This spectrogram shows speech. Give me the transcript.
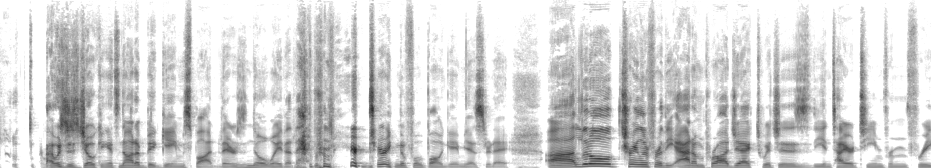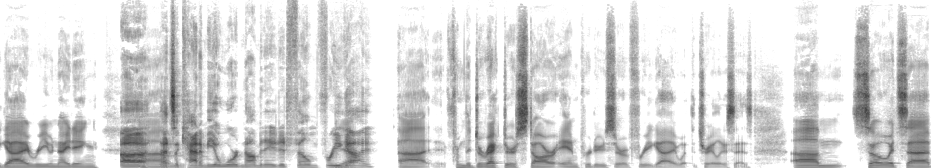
I was just joking. It's not a big game spot. There's no way that that premiered during the football game yesterday. A uh, little trailer for the Adam Project, which is the entire team from Free Guy reuniting uh that's Um, Academy Award nominated film Free yeah. Guy uh, from the director, star, and producer of Free Guy. What the trailer says. Um, so it's uh,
